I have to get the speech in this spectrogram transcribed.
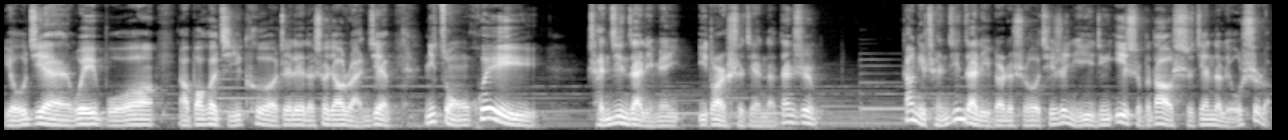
邮件、微博啊，包括极客这类的社交软件，你总会沉浸在里面一段时间的。但是，当你沉浸在里边的时候，其实你已经意识不到时间的流逝了。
